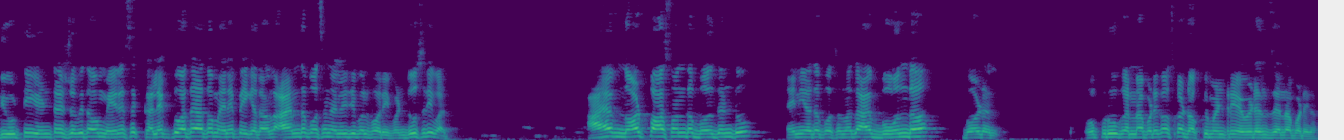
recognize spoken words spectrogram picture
ड्यूटी इंटरेस्ट जो भी था, वो मेरे से कलेक्ट हुआ था या तो मैंने पे किया था। I am the person eligible for refund दूसरी बात I have not pass on the burden to any other person मतलब I have borne the burden वो प्रूव करना पड़ेगा, उसका डॉक्यूमेंट्री एविडेंस देना पड़ेगा।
